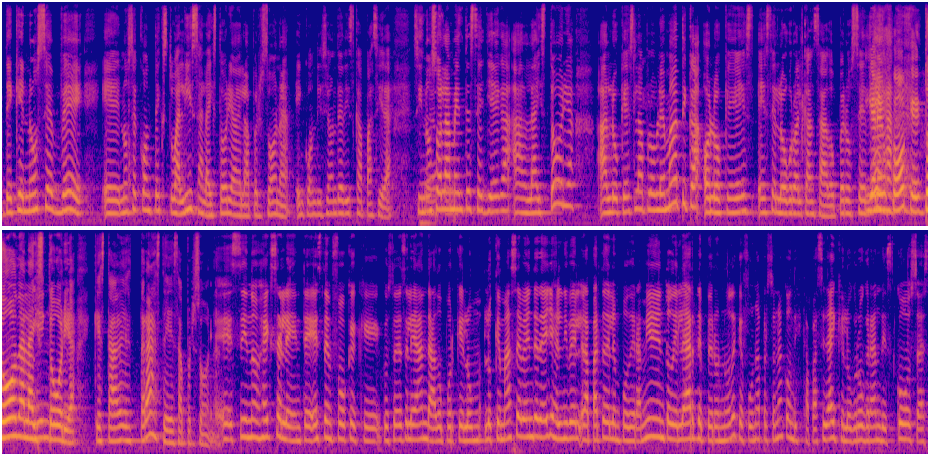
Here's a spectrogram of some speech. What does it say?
de que no se ve, eh, no se contextualiza la historia de la persona en condición de discapacidad, sino solamente se llega a la historia, a lo que es la problemática o lo que es ese logro alcanzado, pero se deja toda la historia que está detrás de esa persona. Eh, sí, no, es excelente este enfoque que, ustedes le han dado, porque lo, que más se vende de ella es el nivel, la parte del empoderamiento, del arte, pero no de que fue una persona con discapacidad y que logró grandes cosas,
